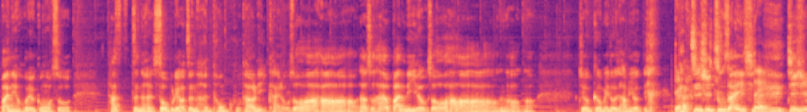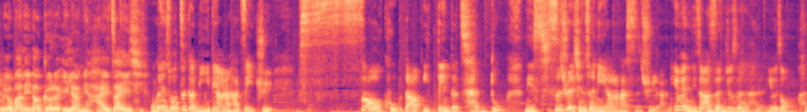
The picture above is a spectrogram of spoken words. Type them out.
半年后又跟我说，他真的很受不了，真的很痛苦，他要离开了。我说哇，好好好好，她说他要搬离了，我说哦，好好好好，很好很好。就隔没多久，他们又 他继续住在一起，对，继续没有搬离，然后隔了一两年还在一起。我跟你说，这个你一定要让他自己去。受苦到一定的程度，你失去了青春，你也要让他失去啊！因为你知道，人就是很有一种很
